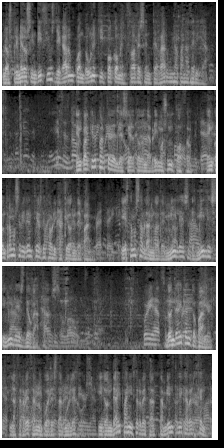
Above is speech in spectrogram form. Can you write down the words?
Los primeros indicios llegaron cuando un equipo comenzó a desenterrar una panadería. En cualquier parte del desierto donde abrimos un pozo, encontramos evidencias de fabricación de pan. Y estamos hablando de miles de miles y miles de hogazas. Donde hay tanto pan, la cerveza no puede estar muy lejos. Y donde hay pan y cerveza, también tiene que haber gente.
